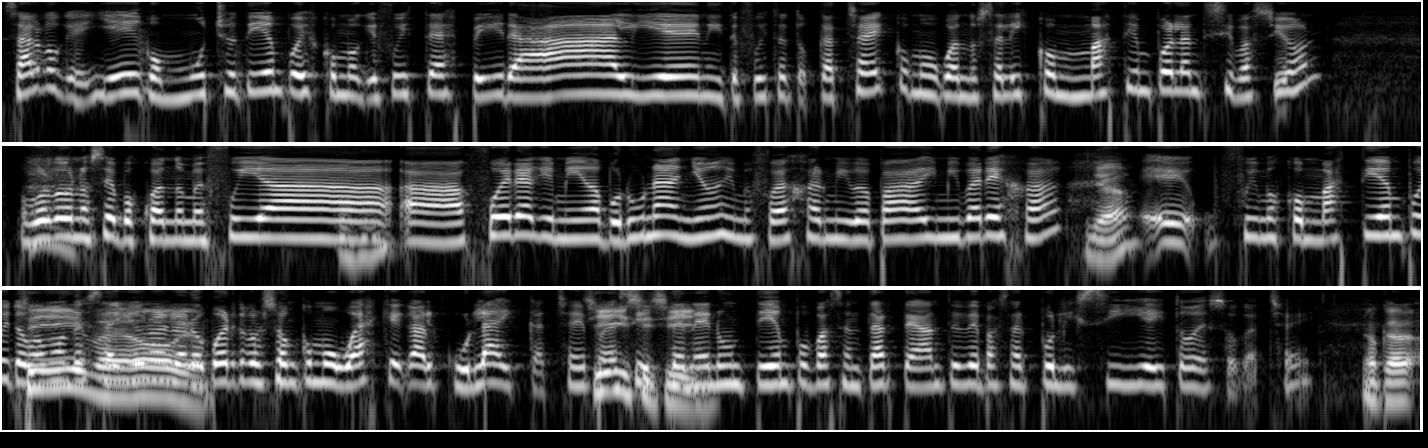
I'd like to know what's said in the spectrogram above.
Salvo que llegue con mucho tiempo y es como que fuiste a despedir a alguien y te fuiste a... ¿Cachai? Como cuando salís con más tiempo de la anticipación. Me acuerdo, no sé, pues cuando me fui a, a afuera, que me iba por un año y me fue a dejar mi papá y mi pareja, Ya. eh, fuimos con más tiempo y tomamos Sí, desayuno en el aeropuerto, pero son como weas que calculáis, ¿cachai? Sí, Para sí, decir, tener un tiempo para sentarte antes de pasar policía y todo eso, ¿cachai? No, claro,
